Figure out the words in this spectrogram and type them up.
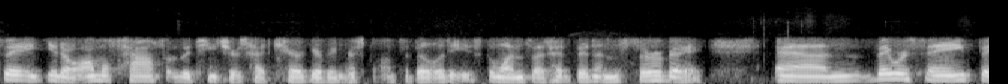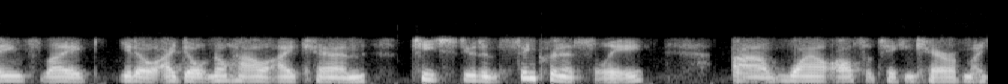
say, you know, almost half of the teachers had caregiving responsibilities, the ones that had been in the survey. And they were saying things like, you know, I don't know how I can teach students synchronously uh, while also taking care of my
